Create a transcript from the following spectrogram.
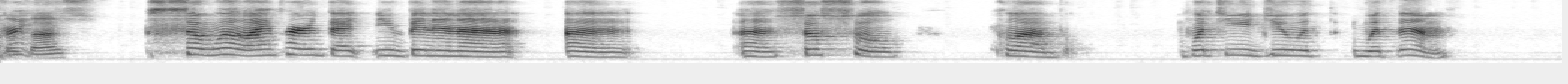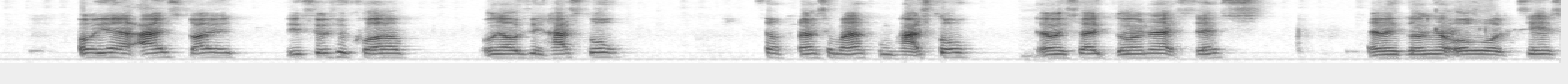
sometimes. So, Will, I've heard that you've been in a a, a social club. What do you do with with them? Oh yeah, I started the social club when I was in high school. Some friends of mine from high school, and we started doing that since. And we're doing it over since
